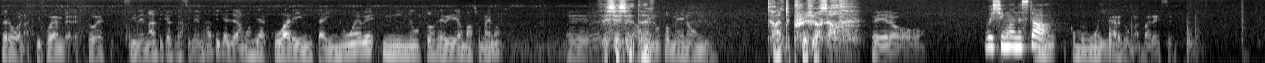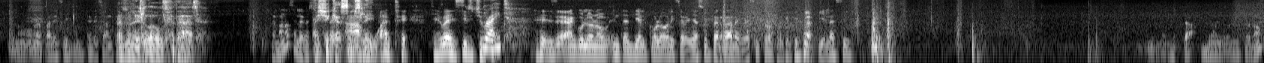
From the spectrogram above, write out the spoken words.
Pero bueno, aquí pueden ver, esto es cinemática tras cinemática, llevamos ya 49 minutos de video más o menos. Eh, This is it then. Time to prove yourself. Wishing on a star. Como muy largo me parece. No, me parece interesante. I'm a little old for that. I should get some ah, sleep. Guate. Ya iba a decir yo. Right. Ese ángulo no entendía el color y se veía súper raro. Iba a decir, pero ¿por qué tiene la piel así? Está muy bonito, ¿no?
